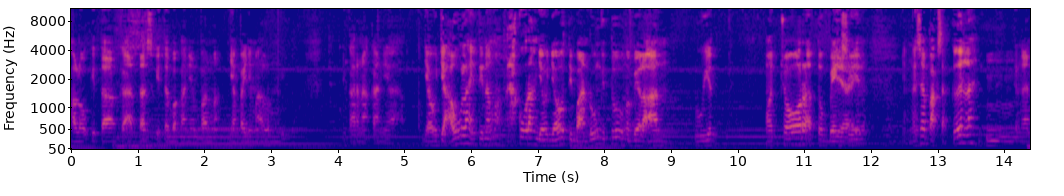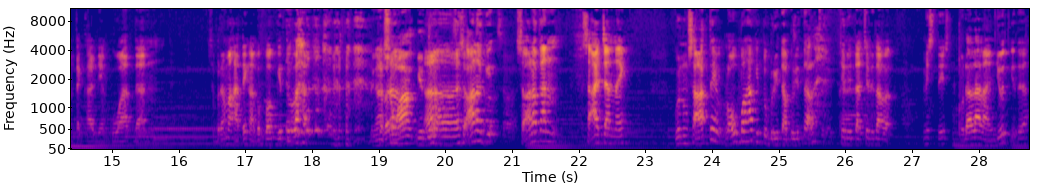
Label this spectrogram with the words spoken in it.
kalau kita ke atas kita bakal nyampe nyampainya malam gitu dikarenakan ya jauh-jauh lah intinya mah. Aku orang jauh-jauh di Bandung gitu ngebelaan duit ngocor atau bensin. Iya, ya nggak saya paksakan lah. Hmm. dengan tekad yang kuat dan sebenarnya mah hati nggak gebok gitu lah. Dengan soak gitu. eh, soalnya soalnya kan seacan naik Gunung Salak teh loba gitu berita-berita lah cerita-cerita mistis. Udahlah lanjut gitu ya.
